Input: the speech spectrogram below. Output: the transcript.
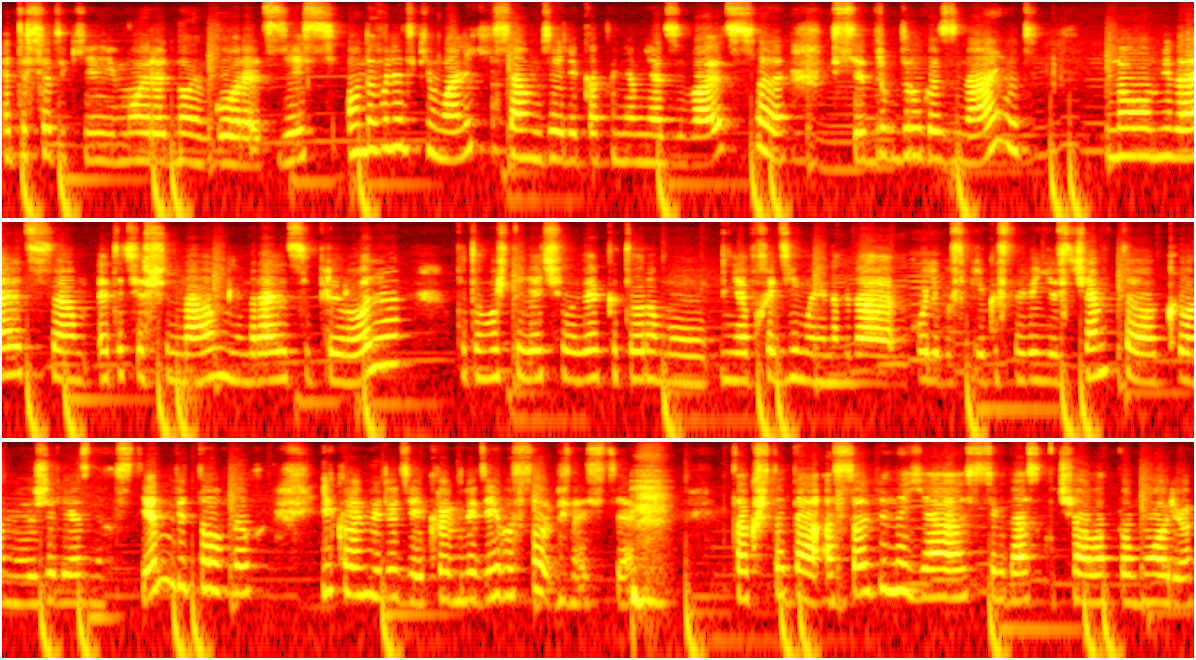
это все-таки мой родной город. Здесь он довольно-таки маленький, на самом деле, как о нем не отзываются. Все друг друга знают. Но мне нравится эта тишина, мне нравится природа, потому что я человек, которому необходимо иногда какое-либо соприкосновение с чем-то, кроме железных стен бетонных и кроме людей, кроме людей в особенности. Так что да, особенно я всегда скучала по морю.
